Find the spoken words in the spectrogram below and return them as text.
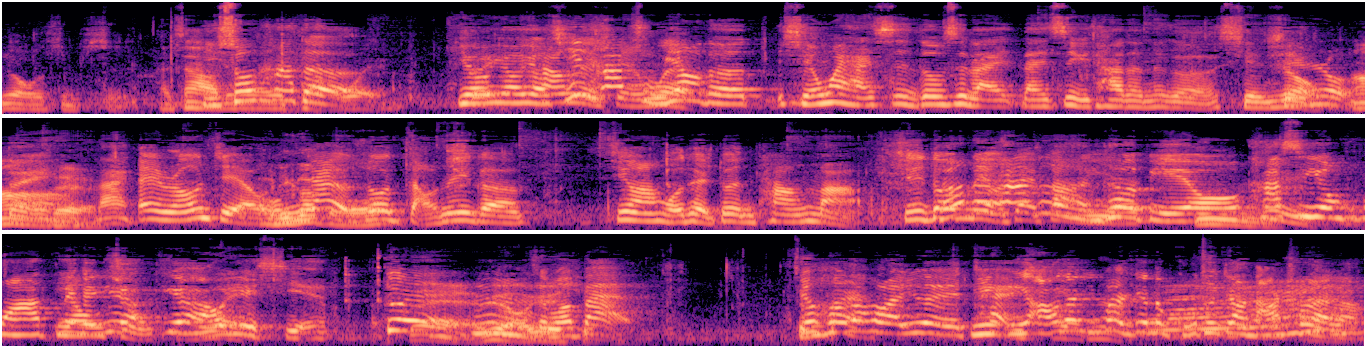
肉，是不是？还是你说它的有有有，其实它主要的咸味还是都是来来自于它的那个咸肉。对，来，哎，蓉姐，我们家有时候找那个。金华火腿炖汤嘛，其实都没有在放很特别哦，它是用花雕煮，越熬越咸。对，怎么办？就喝到后来越来越太你熬到一半，跟那骨头就要拿出来了。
